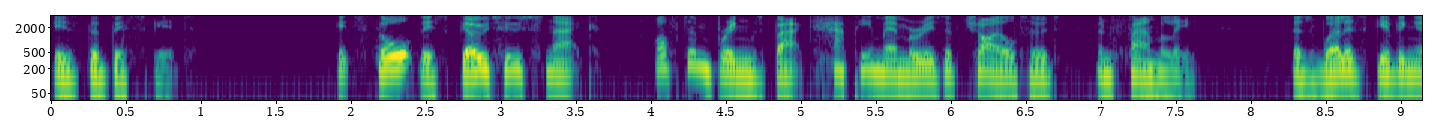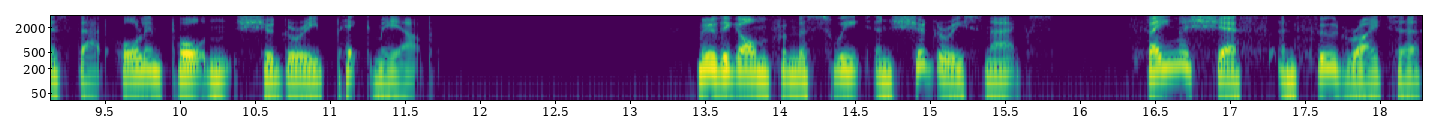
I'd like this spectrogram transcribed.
is the biscuit. It's thought this go to snack often brings back happy memories of childhood and family, as well as giving us that all important sugary pick me up. Moving on from the sweet and sugary snacks, famous chef and food writer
